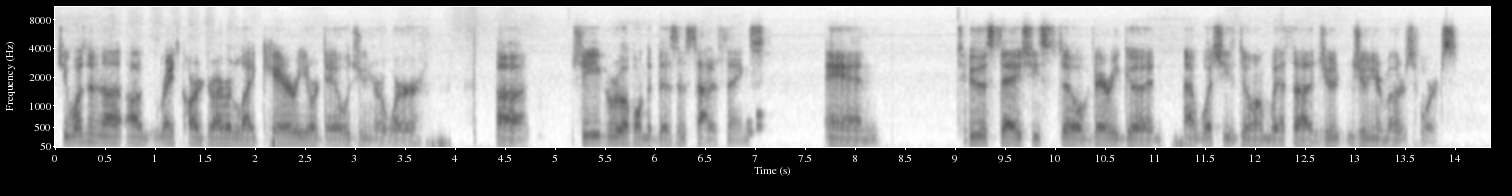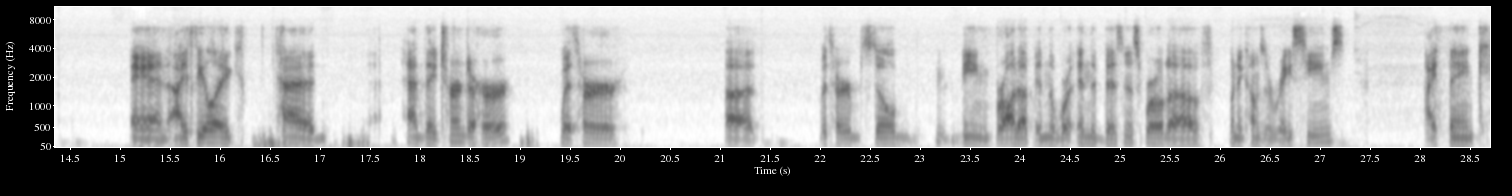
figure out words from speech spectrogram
she wasn't a, a race car driver like Kerry or Dale Jr. were. Uh, she grew up on the business side of things, and to this day, she's still very good at what she's doing with uh, Ju- Junior Motorsports. And I feel like had had they turned to her with her uh, with her still being brought up in the wor- in the business world of when it comes to race teams, I think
